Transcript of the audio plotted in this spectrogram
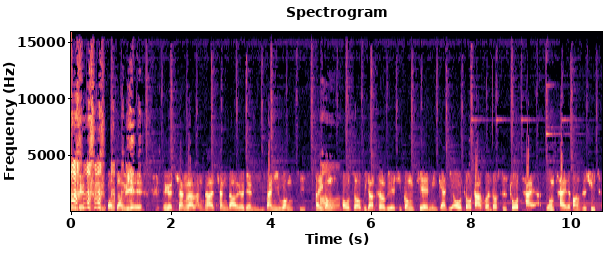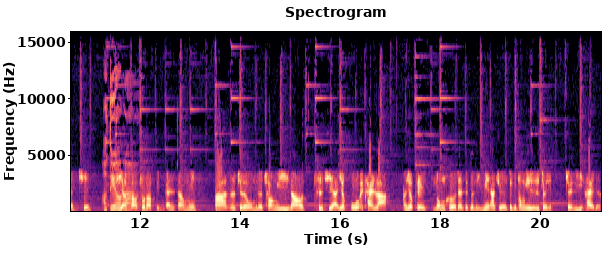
我特别那个呛辣，让他呛到有点难以忘记。他一共欧洲比较特别，是公介你感觉欧洲大部分都是做菜啊，用菜的方式去呈现，哦、对比较少做到饼干上面。然后他是觉得我们的创意，然后吃起来又不会太辣。”然后又可以融合在这个里面，他觉得这个东西是最最厉害的。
